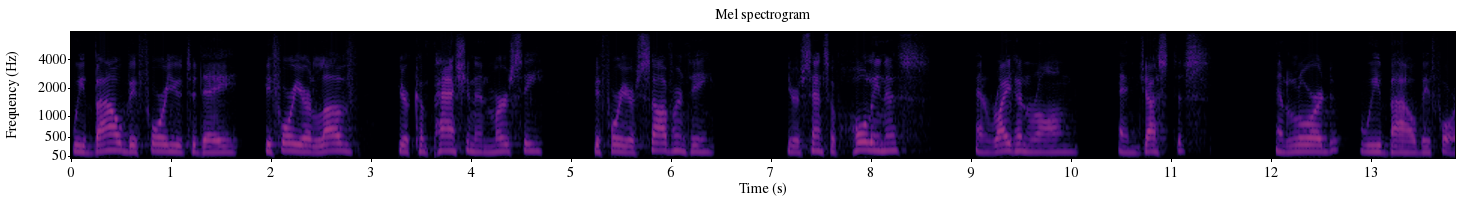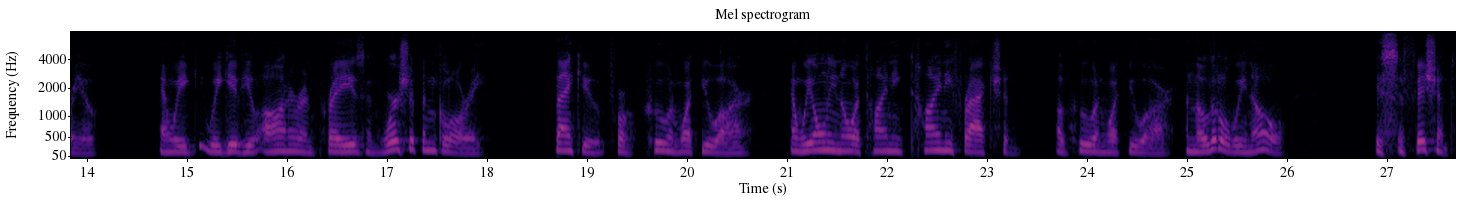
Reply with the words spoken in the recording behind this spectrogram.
we bow before you today, before your love your compassion and mercy, before your sovereignty, your sense of holiness and right and wrong and justice. And Lord, we bow before you and we, we give you honor and praise and worship and glory. Thank you for who and what you are. And we only know a tiny, tiny fraction of who and what you are. And the little we know is sufficient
